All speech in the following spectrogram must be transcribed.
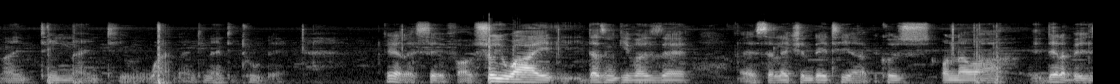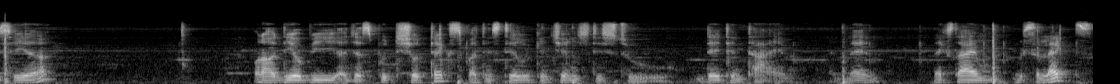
1991 1992 there okay let's save I'll show you why it doesn't give us a, a selection date here because on our database here on our DOB I just put short text but instead we can change this to date and time. And then next time we select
